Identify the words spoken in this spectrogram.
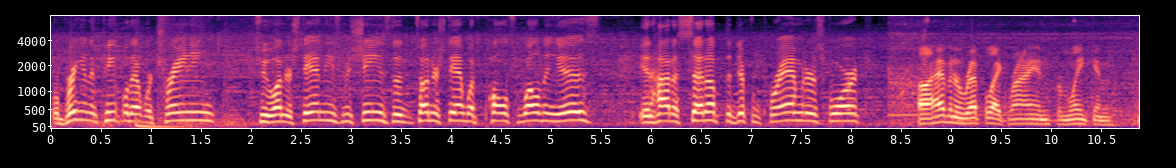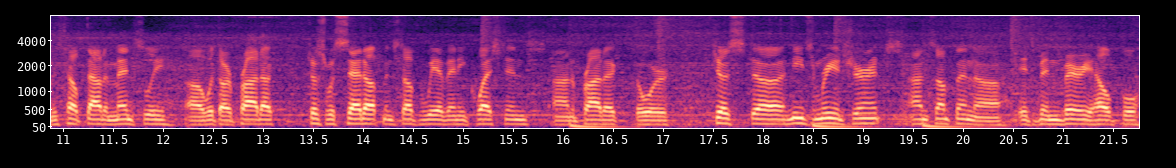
We're bringing in people that we're training to understand these machines, to, to, understand what pulse welding is and how to set up the different parameters for it. Uh, having a rep like Ryan from Lincoln has helped out immensely uh, with our product, just with setup and stuff. If we have any questions on a product or just uh, need some reinsurance on something, uh, it's been very helpful.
